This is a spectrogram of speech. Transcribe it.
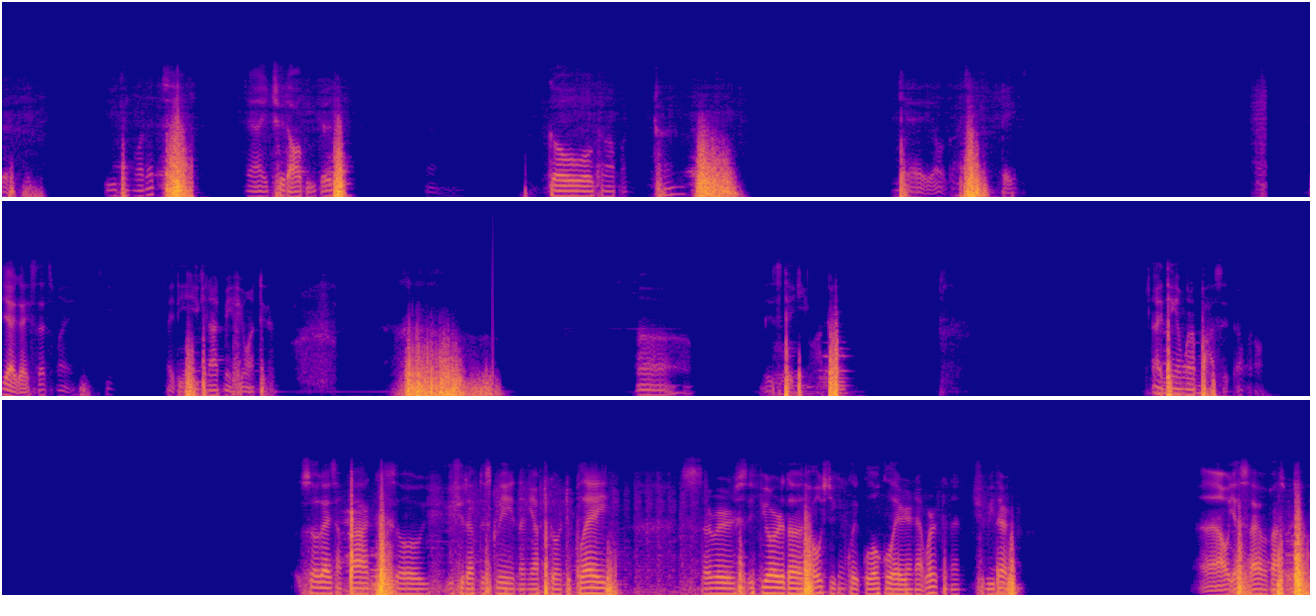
there. You can run it. Yeah it should all be good go open up my turn. Okay, I'll oh guys. Yeah guys, that's my Steam ID. You can add me if you want to. Uh, it's taking long. I think I'm gonna pass it. So guys, I'm back. So you should have the screen, and you have to go into play servers. If you're the host, you can click local area network, and then it should be there. Uh, oh yes, I have a password. What?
